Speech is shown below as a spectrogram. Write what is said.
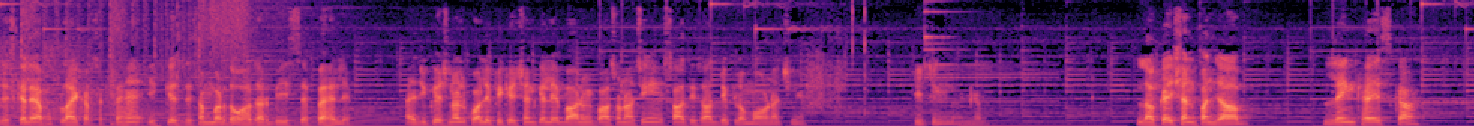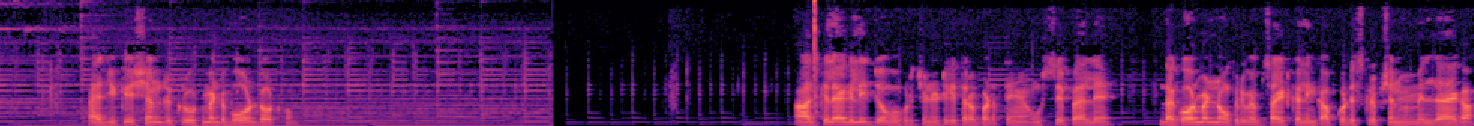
जिसके लिए आप अप्लाई कर सकते हैं 21 दिसंबर 2020 से पहले। एजुकेशनल क्वालिफिकेशन के लिए बारहवीं पास होना चाहिए, साथ ही साथ डिप्लोमा होना चाहिए। टीचिंग लाइन का लोकेशन पंजाब लिंक है इसका education recruitment board dot com आज के लिए अगली जॉब अपॉर्चुनिटी की तरफ़ बढ़ते हैं। उससे पहले द गवर्नमेंट नौकरी वेबसाइट का लिंक आपको डिस्क्रिप्शन में मिल जाएगा।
